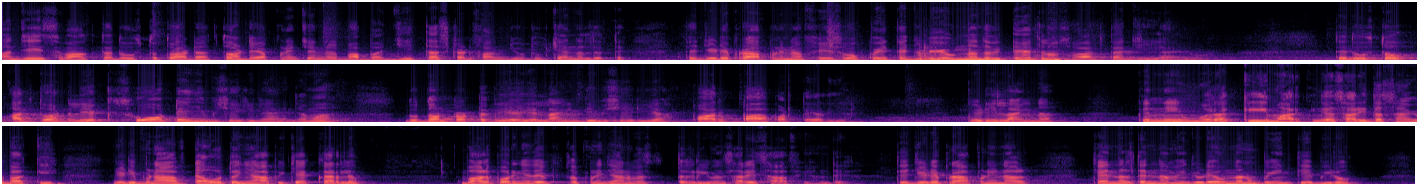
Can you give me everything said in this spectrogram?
ਹਾਂਜੀ, ਸਵਾਗਤ ਹੈ ਦੋਸਤੋ ਤੁਹਾਡਾ, ਤੁਹਾਡੇ ਆਪਣੇ channel Baba Jeeta stud farm YouTube channel ਦੇ ਉੱਤੇ। ਤੇ ਜਿਹੜੇ ਭਰਾ ਆਪਣੇ ਨਾਲ Facebook ਪੇਜ ਤੇ ਜੁੜੇ ਆ, ਉਹਨਾਂ ਦਾ ਵੀ ਤਹਿ ਦਿਲੋਂ ਸਵਾਗਤ ਹੈ ਜੀ ਆਇਆਂ ਨੂੰ। ਤੇ ਦੋਸਤੋ, ਅੱਜ ਤੁਹਾਡੇ ਲਈ ਇੱਕ ਛੋਟੀ ਜਿਹੀ ਵਿਸ਼ੇਰੀ ਲਿਆਏ ਜਾਵਾਂ। ਦੁੱਧੋਂ ਟੁੱਟ ਕੇ ਆਈ ਹੈ, ਲਾਈਨ ਦੀ ਵਿਸ਼ੇਰੀ ਆ, ਪਰ ਭਾ ਪਰਤੇ ਵਾਲੀ ਆ। ਕਿਹੜੀ ਲਾਈਨ ਆ? ਕਿੰਨੀ ਉਮਰ ਆ, ਕੀ ਮਾਰਕਿੰਗ ਆ, ਸਾਰੀ ਦੱਸਾਂਗੇ ਬਾਕੀ। ਜਿਹੜੀ ਬਣਾਵਟ ਆ, ਉਹ ਤੁਸੀਂ ਆਪ ਹੀ ਚੈੱਕ ਕਰ ਲਿਓ। ਵਾਲ ਭੌਰੀਆਂ ਦੇ ਆਪਣੇ ਜਾਨਵਰ ਤਕਰੀਬਨ ਸਾਰੇ ਸਾਫ਼ ਹੀ ਹੁੰਦੇ ਤੇ ਜਿਹੜੇ ਭਰਾ ਆਪਣੇ ਨਾਲ ਚੈਨਲ ਤੇ ਨਵੇਂ ਜੁੜੇ ਉਹਨਾਂ ਨੂੰ ਬੇਨਤੀ ਹੈ ਵੀਰੋ,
